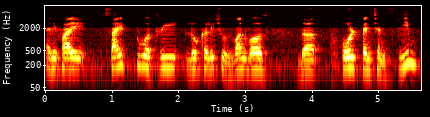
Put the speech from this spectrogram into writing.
And if I cite two or three local issues, one was the old pension scheme,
